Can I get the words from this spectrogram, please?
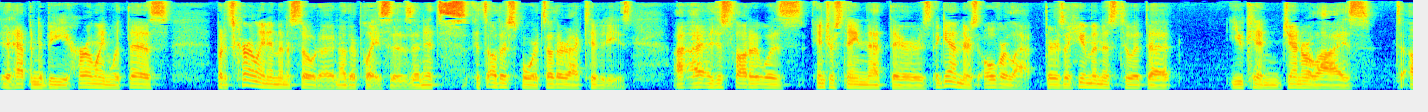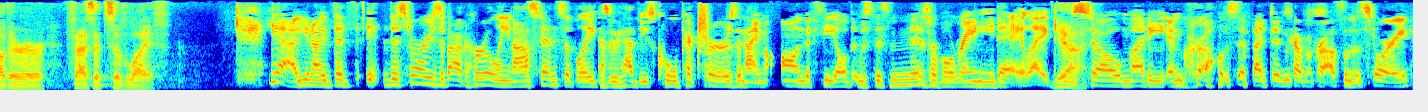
it happened to be hurling with this, but it's curling in Minnesota and other places, and it's it's other sports, other activities. I, I just thought it was interesting that there's again there's overlap. There's a humanness to it that you can generalize to other facets of life. Yeah, you know, the the story is about hurling ostensibly because we had these cool pictures and I'm on the field. It was this miserable rainy day. Like yeah. it was so muddy and gross if that didn't come across in the story.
